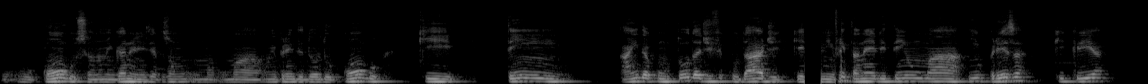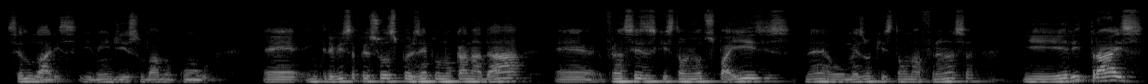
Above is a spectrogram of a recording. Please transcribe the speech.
o Congo, se eu não me engano, ele entrevistou uma, uma, um empreendedor do Congo que tem, ainda com toda a dificuldade que ele enfrenta, né, ele tem uma empresa que cria celulares e vende isso lá no Congo é, entrevista pessoas, por exemplo, no Canadá, é, franceses que estão em outros países, né, ou mesmo que estão na França, e ele traz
